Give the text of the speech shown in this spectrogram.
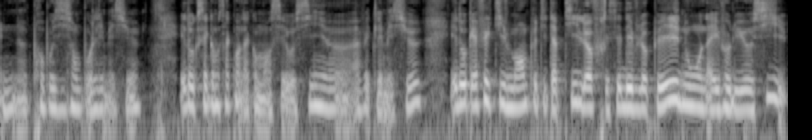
une proposition pour les messieurs. Et donc c'est comme ça qu'on a commencé aussi euh, avec les messieurs. Et donc effectivement, petit à petit, l'offre s'est développée. Nous, on a évolué aussi,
